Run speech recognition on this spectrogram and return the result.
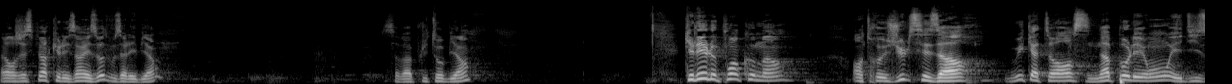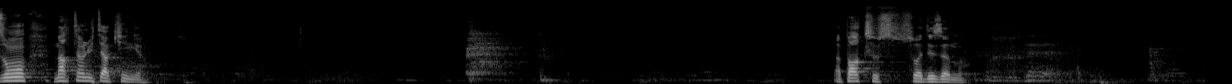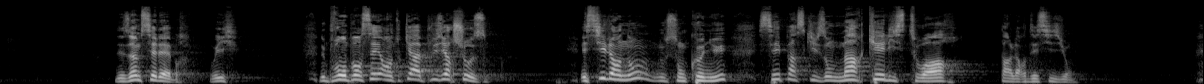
Alors j'espère que les uns et les autres, vous allez bien. Ça va plutôt bien. Quel est le point commun entre Jules César, Louis XIV, Napoléon et, disons, Martin Luther King? À part que ce soit des hommes. Des hommes célèbres, oui. Nous pouvons penser en tout cas à plusieurs choses. Et si leurs noms nous sont connus, c'est parce qu'ils ont marqué l'histoire par leurs décisions,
